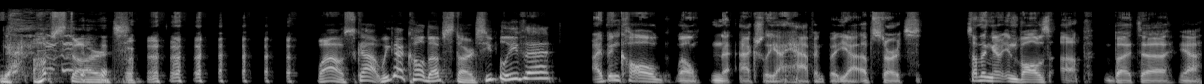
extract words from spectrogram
upstarts wow scott we got called upstarts you believe that I've been called, well, n- actually, I haven't, but yeah, upstarts. Something that involves up, but uh, yeah.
